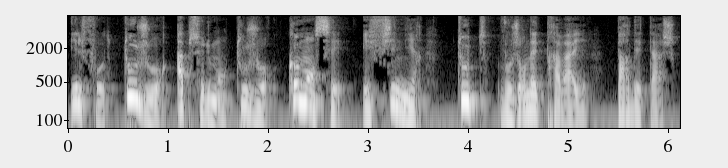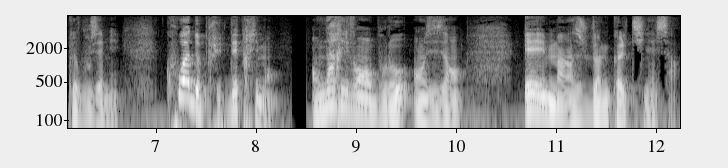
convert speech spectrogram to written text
il faut toujours, absolument toujours, commencer et finir toutes vos journées de travail par des tâches que vous aimez. Quoi de plus déprimant en arrivant au boulot en se disant Eh mince, je dois me coltiner ça.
